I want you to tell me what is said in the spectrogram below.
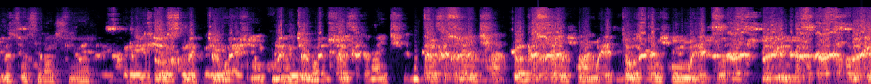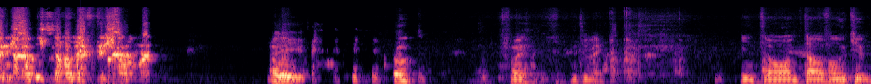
Professor, será o senhor? Basicamente, estamos com um retorno. Estamos com um retorno aqui. Dava para fechar o. Alô? Pronto. Foi? Muito bem. Então, estava falando que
